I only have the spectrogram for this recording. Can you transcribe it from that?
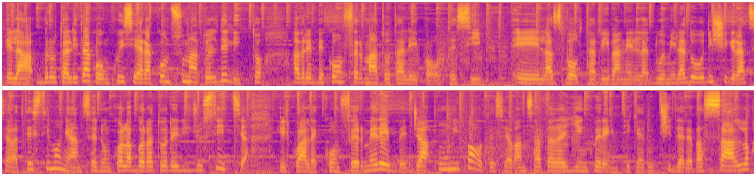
e la brutalità con cui si era consumato il delitto avrebbe confermato tale ipotesi. E la svolta arriva nel 2012 grazie alla testimonianza di un collaboratore di giustizia, il quale confermerebbe già un'ipotesi avanzata dagli inquirenti che ad uccidere Vassallo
